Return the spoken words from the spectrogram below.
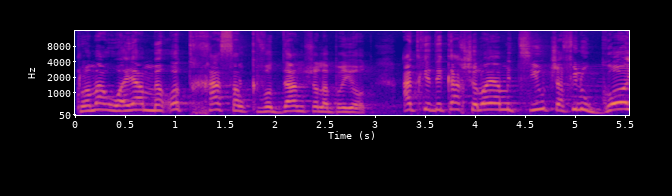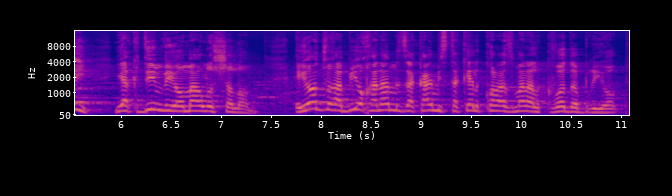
כלומר, הוא היה מאוד חס על כבודן של הבריות. עד כדי כך שלא היה מציאות שאפילו גוי יקדים ויאמר לו שלום. היות ורבי יוחנן בן זכאי מסתכל כל הזמן על כבוד הבריות,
